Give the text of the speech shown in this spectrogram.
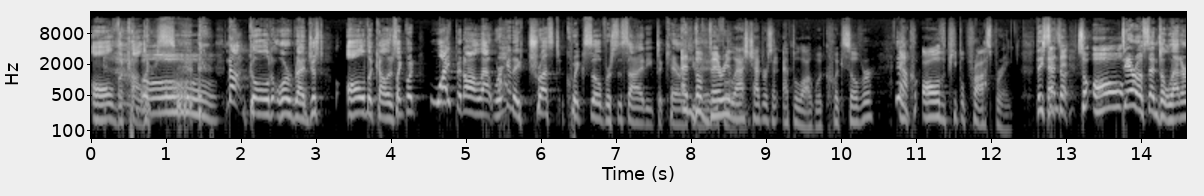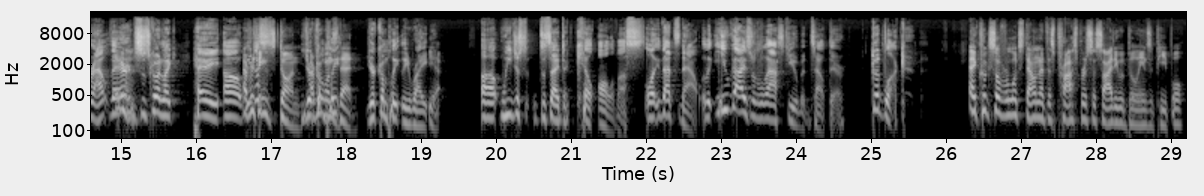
all the colors, Oh, not gold or red, just all the colors. Like, going, wipe it all out. We're gonna trust Quicksilver Society to carry. and the very forward. last chapter is an epilogue with Quicksilver Yeah. and all the people prospering. They send a- So all Darrow sends a letter out there. It's just going like, "Hey, uh, Everything's just- done. You're Everyone's complete- dead." You're completely right. yeah. uh, we just decided to kill all of us. Like that's now. Like, you guys are the last humans out there. Good luck. And Quicksilver looks down at this prosperous society with billions of people.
